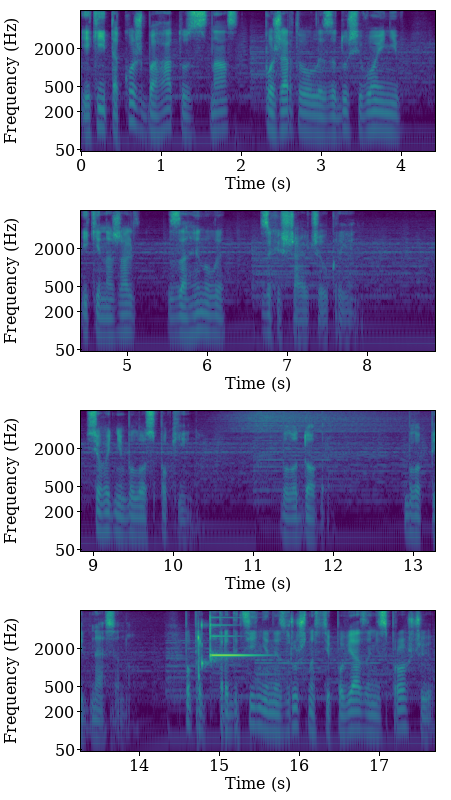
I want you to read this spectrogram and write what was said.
який також багато з нас пожертвували за душі воїнів, які, на жаль, загинули, захищаючи Україну. Сьогодні було спокійно, було добре, було піднесено. Попри традиційні незручності, пов'язані з прощою,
